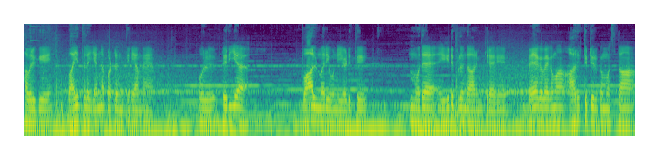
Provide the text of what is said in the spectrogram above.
அவருக்கு பயத்தில் என்ன பண்ணுறதுன்னு தெரியாமல் ஒரு பெரிய வால் மாதிரி ஒன்று எடுத்து முத இடுப்புலேருந்து ஆரம்பிக்கிறாரு. வேக வேகமாக அறுத்துட்டு இருக்கும் போது தான்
